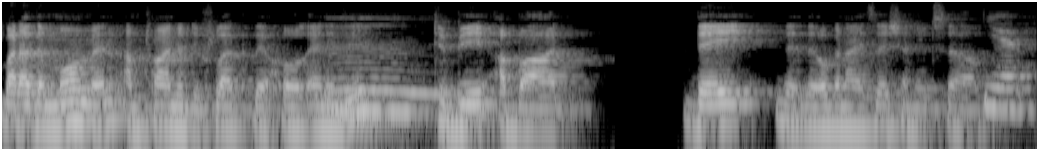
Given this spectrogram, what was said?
But at the moment, I'm trying to deflect the whole energy mm. to be about they the, the organization itself. Yeah.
